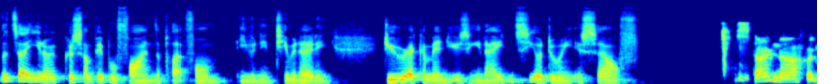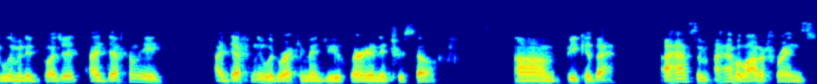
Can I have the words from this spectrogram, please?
Let's say you know because some people find the platform even intimidating. Do you recommend using an agency or doing it yourself? starting off with limited budget, I definitely, I definitely would recommend you learning it yourself. Um, because I, I have some, I have a lot of friends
